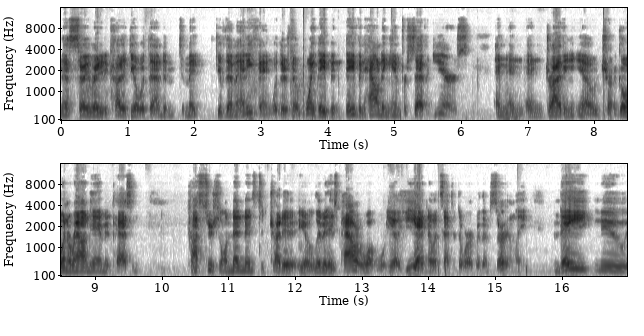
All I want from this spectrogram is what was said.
necessarily ready to cut a deal with them to, to make give them anything well there's no point they've been they've been hounding him for seven years and and, and driving you know tr- going around him and passing constitutional amendments to try to you know limit his power. You know, he had no incentive to work with them. Certainly, they knew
